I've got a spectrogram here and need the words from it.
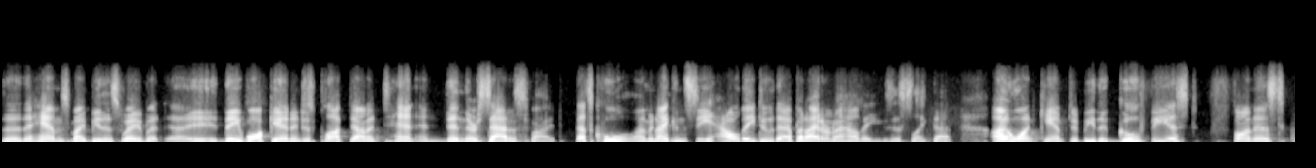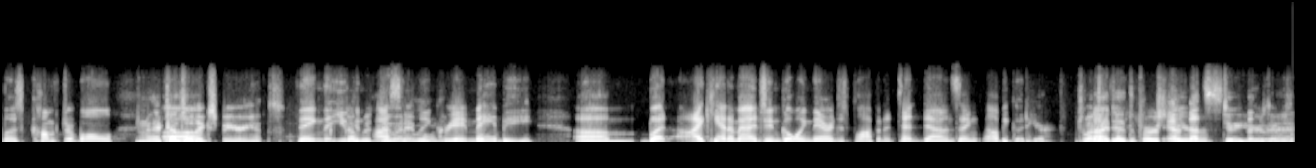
the the Hamms might be this way, but uh, it- they walk in and just plop down a tent, and then they're satisfied. That's cool. I mean, I can see how they do that, but I don't know how they exist like that. I want camp to be the goofiest, funnest, most comfortable That comes uh, with experience. thing that you can with doing it possibly create. Maybe. Um, but I can't imagine going there and just plopping a tent down and saying, "I'll be good here." It's what I did the first Yeah, year, that's- two years. It was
